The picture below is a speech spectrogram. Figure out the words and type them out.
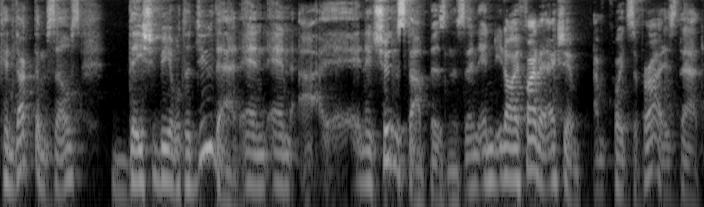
conduct themselves they should be able to do that. And and uh, and it shouldn't stop business. And and you know i find it actually i'm, quite surprised that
